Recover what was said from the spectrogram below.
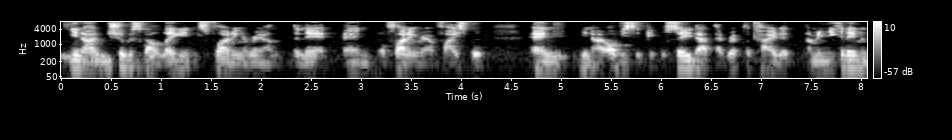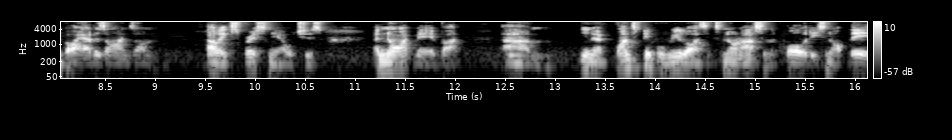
you know, sugar skull leggings floating around the net and or floating around Facebook. And you know, obviously, people see that they replicate it. I mean, you can even buy our designs on AliExpress now, which is a nightmare. But um, you know, once people realise it's not us and the quality's not there,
